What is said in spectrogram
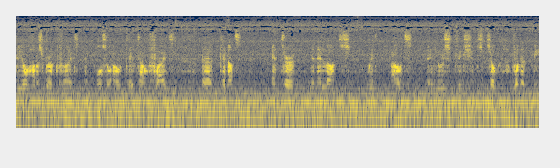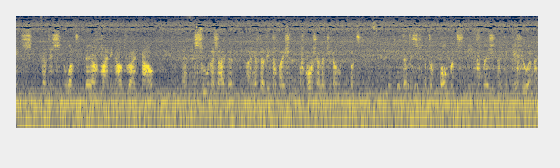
The Johannesburg flight and also our Cape Town flight uh, cannot enter the Netherlands without any restrictions. So what that means, that is what they are finding out right now. And as soon as I, I have that information, of course I'll let you know. But that is at the moment the information I can give you. And I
